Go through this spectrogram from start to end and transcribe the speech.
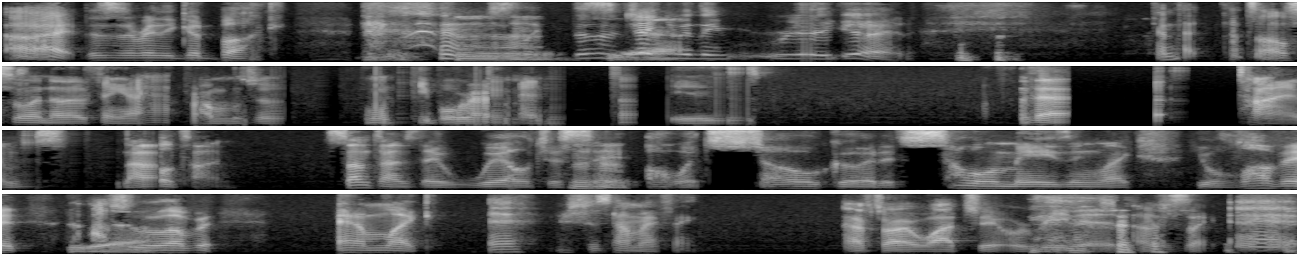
all right, this is a really good book. mm-hmm. like, this is yeah. genuinely really good. and that, that's also another thing I have problems with when people recommend is that times, not all the time, sometimes they will just mm-hmm. say, "Oh, it's so good, it's so amazing, like you'll love it, yeah. absolutely love it," and I'm like, "Eh, it's just not my thing." After I watch it or read it, I'm just like, "Eh,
